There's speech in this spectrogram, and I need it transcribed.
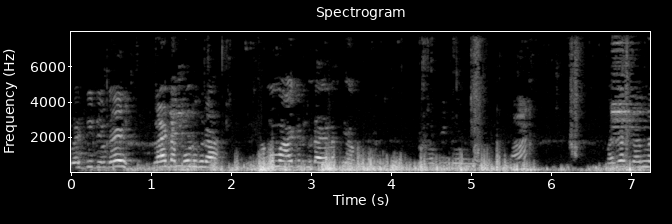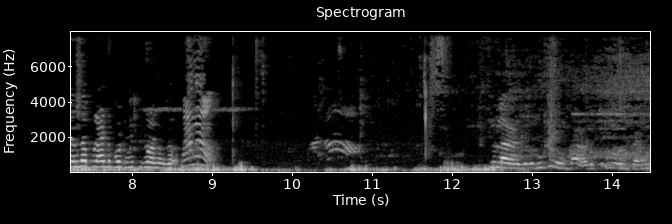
வெட்டிட்டு டேய் பிளாட்டை போடுங்கடா அம்மா ஆக்கிடுங்கடா எல்லாத்தையும் மஜா கண்ணு இருந்தால் பிளாட்டு போட்டு விற்றுடுவானுங்க சுற்றுலா ஒரு தண்ணி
